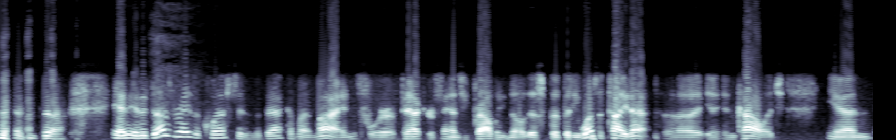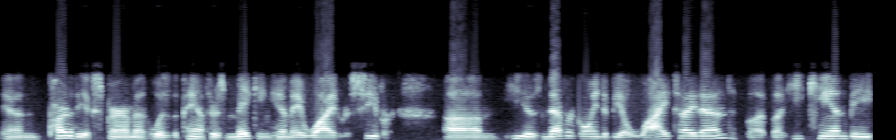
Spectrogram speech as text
and, uh, and, and it does raise a question in the back of my mind for Packer fans. You probably know this, but but he was a tight end uh, in, in college, and and part of the experiment was the Panthers making him a wide receiver. Um, he is never going to be a Y tight end, but but he can be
